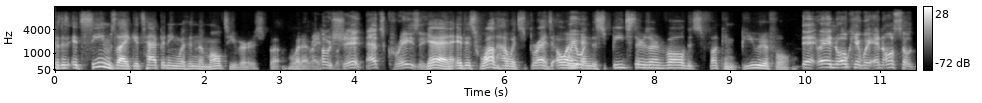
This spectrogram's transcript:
because it, it seems like it's happening within the multiverse, but whatever. Right. Oh shit, that's crazy. Yeah, and it, it's wild how it spreads. Oh, Wait, and, wait. and the speedsters are involved. It's fucking beautiful. Yeah, And okay, wait, and also,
